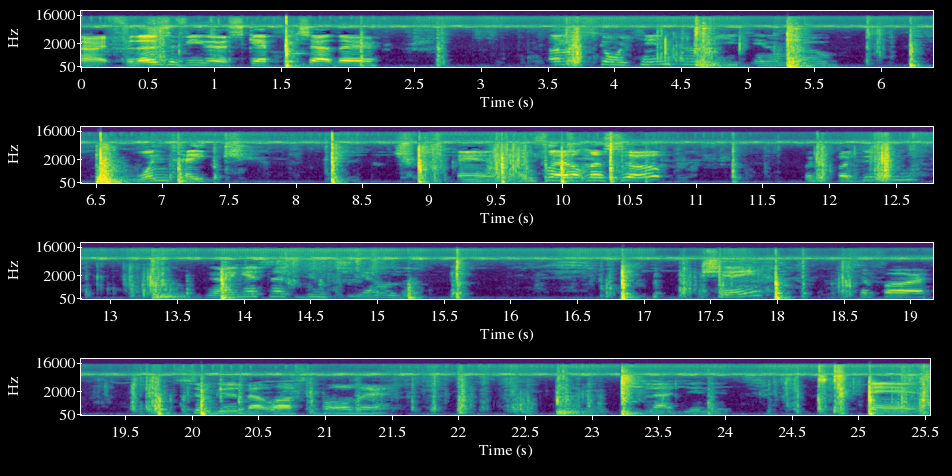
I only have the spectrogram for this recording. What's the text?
Alright, for those of you that are skeptics out there, I'm gonna score 10 threes in a row. One take. And hopefully I don't mess up. But if I do, then I guess that's Gucci. I don't know. Okay. So far, so good about lost the ball there. But I didn't. And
